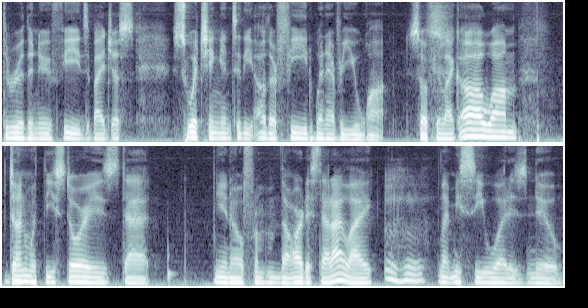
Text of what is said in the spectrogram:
through the new feeds by just switching into the other feed whenever you want. So if you're like, oh well, I'm done with these stories that you know from the artist that I like, Mm-hmm. let me see what is new.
